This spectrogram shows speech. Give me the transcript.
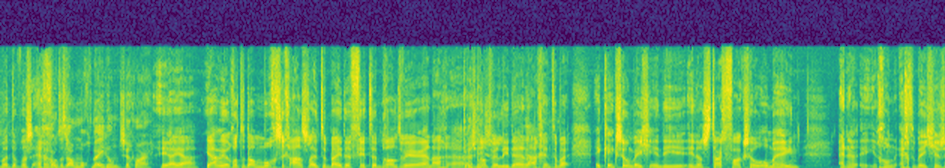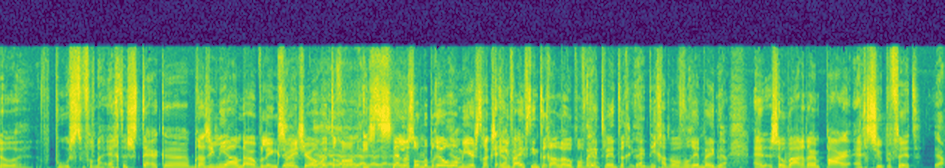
Maar dat was echt En goed. Rotterdam mocht meedoen, zeg maar. Ja, ja. ja, weer Rotterdam mocht zich aansluiten bij de fitte brandweer en eh, brandweerlieden en Ja. agenten. Maar ik keek zo een beetje in, die, in dat startvak zo om me heen. En eh, gewoon echt een beetje zo eh, poest. Volgens mij echt een sterke Braziliaan daar op links, Ja. weet je wel. Ja, Met toch gewoon iets te snelle zonnebril om hier straks Ja. 1.15 te gaan lopen of Ja. 1.20. Ik denk, die gaat wel voorin meedoen. En zo waren er een paar echt super fit. Ja,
